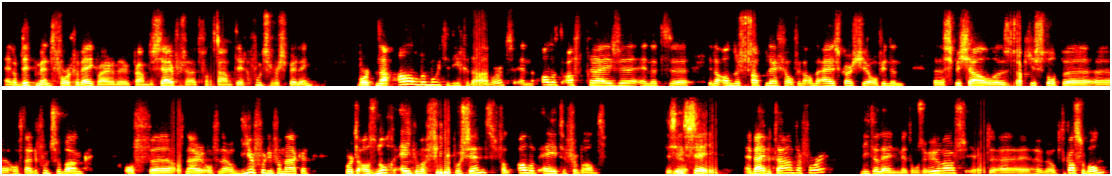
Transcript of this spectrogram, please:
En op dit moment, vorige week waren er, kwamen de cijfers uit van Samen tegen Voedselverspilling. Wordt na alle moeite die gedaan wordt en al het afprijzen en het uh, in een ander stap leggen of in een ander ijskastje of in een speciaal uh, zakje stoppen of naar de voedselbank of, of, naar, of, naar, of diervoeding van maken, wordt er alsnog 1,4% van al het eten verbrand. Dus ja. in C. En wij betalen daarvoor, niet alleen met onze euro's op de, op de kassenbon,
